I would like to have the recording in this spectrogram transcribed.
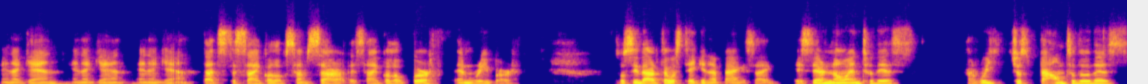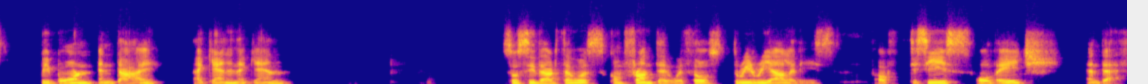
And again and again and again. That's the cycle of samsara, the cycle of birth and rebirth. So Siddhartha was taken aback. He's like, is there no end to this? Are we just bound to do this? Be born and die again and again? So Siddhartha was confronted with those three realities of disease, old age, and death,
